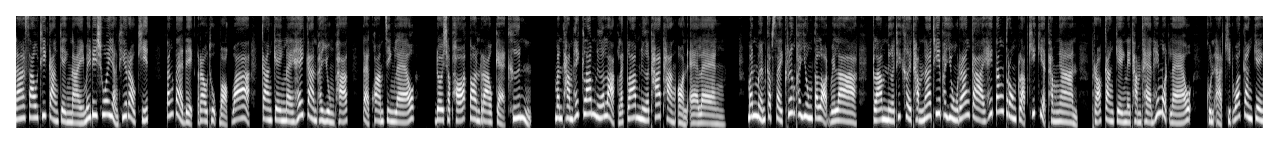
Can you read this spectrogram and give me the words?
น่าเศร้าที่กางเกงในไม่ได้ช่วยอย่างที่เราคิด ตั้งแต่เด็กเราถูกบอกว่า กางเกงในให้การพยุงพัก แต่ความจริงแล้ว โดยเฉพาะตอนเราแก่ขึ้น มันทำให้กล้ามเนื้อหลักและกล้ามเนื้อท่าทางอ่อนแอแรง มันเหมือนกับใส่เครื่องพยุงตลอดเวลา กล้ามเนื้อที่เคยทำหน้าที่พยุงร่างกายให้ตั้งตรงกลับขี้เกียจทำงาน เพราะกางเกงในทำแทนให้หมดแล้ว คุณอาจคิดว่ากางเกง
